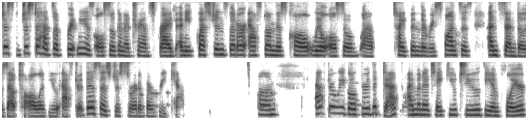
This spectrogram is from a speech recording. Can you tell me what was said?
just, just a heads up, Brittany is also going to transcribe any questions that are asked on this call. We'll also uh, type in the responses and send those out to all of you after this as just sort of a recap. Um, after we go through the deck, I'm going to take you to the employer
